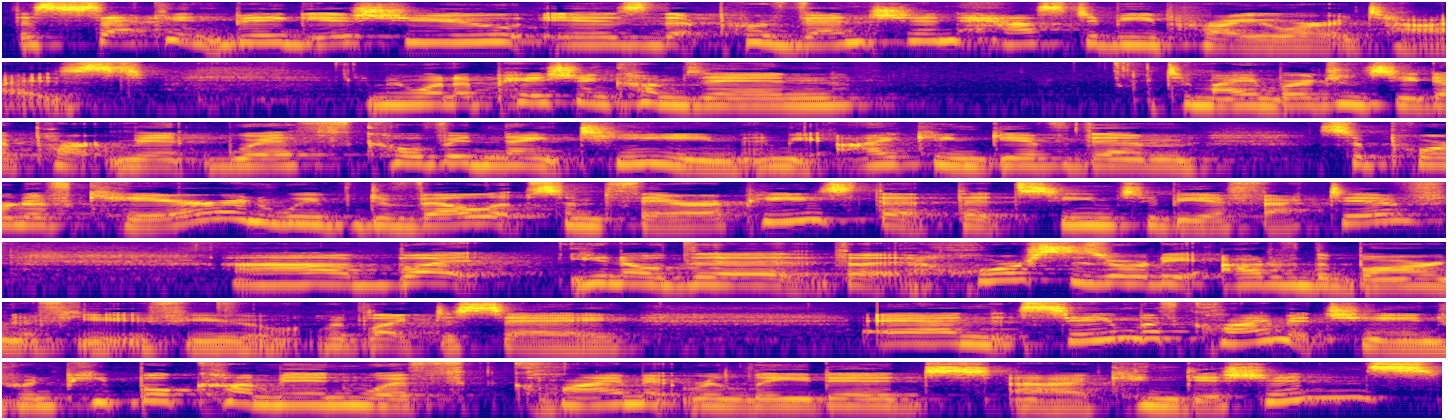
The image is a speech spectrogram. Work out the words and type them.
The second big issue is that prevention has to be prioritized. I mean, when a patient comes in, to my emergency department with COVID 19. I mean, I can give them supportive care, and we've developed some therapies that, that seem to be effective. Uh, but you know, the the horse is already out of the barn, if you if you would like to say. And same with climate change. When people come in with climate related uh, conditions,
